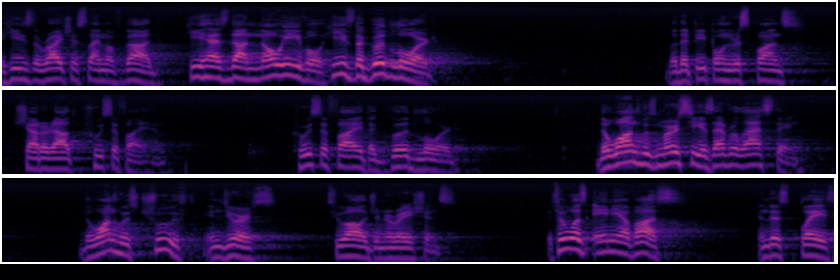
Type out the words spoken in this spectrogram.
that He's the righteous Lamb of God. He has done no evil. He's the good Lord. But the people, in response, shouted out, Crucify him. Crucify the good Lord, the one whose mercy is everlasting, the one whose truth endures to all generations. If it was any of us in this place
